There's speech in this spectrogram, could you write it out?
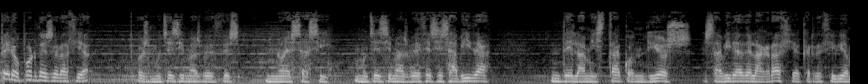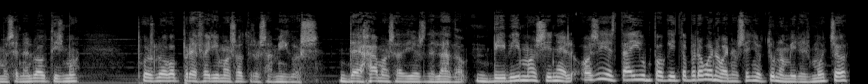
Pero por desgracia, pues muchísimas veces no es así. Muchísimas veces esa vida de la amistad con Dios, esa vida de la gracia que recibíamos en el bautismo, pues luego preferimos otros amigos. Dejamos a Dios de lado. Vivimos sin Él. O sí está ahí un poquito, pero bueno, bueno, Señor, tú no mires mucho,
